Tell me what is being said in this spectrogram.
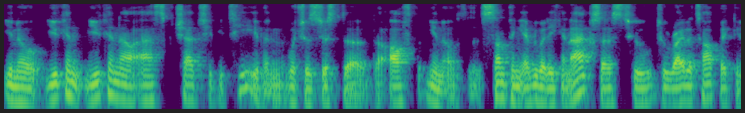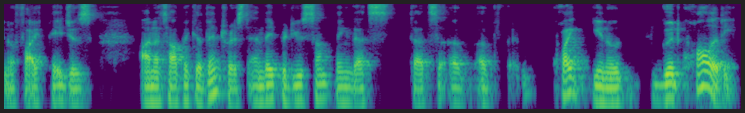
you know you can you can now ask ChatGPT even, which is just the, the off you know something everybody can access to to write a topic, you know, five pages on a topic of interest, and they produce something that's that's of, quite you know good quality,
